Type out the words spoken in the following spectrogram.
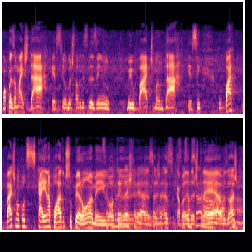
Uma coisa mais dark, assim. Eu gostava desse desenho meio Batman dark, assim. O Ba- Batman quando se caía na porrada com o super-homem, é igual Cavaleiro tem- das Trevas, Essas, né? essas Cavaleiro das Trevas. Eu acho. aham.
